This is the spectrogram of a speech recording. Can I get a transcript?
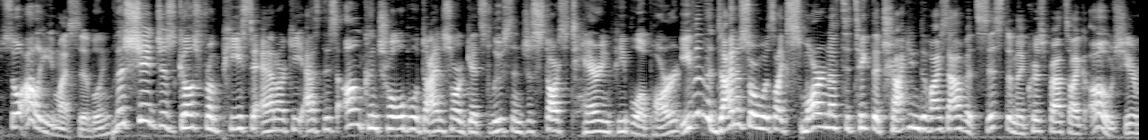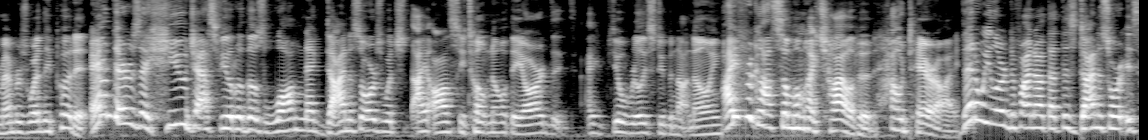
so I'll eat my sibling. The shit just goes from peace to anarchy as this uncontrollable dinosaur gets loose and just starts tearing people apart. Even the dinosaur was like smart enough to take the tracking device out of its system and Chris Pratt's like, oh, she remembers where they put it. And there's a huge ass field of those long necked dinosaurs, which I honestly don't know what they are. I feel really stupid not knowing. I forgot some of my childhood. How dare I? Then we learn to find out that this dinosaur is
